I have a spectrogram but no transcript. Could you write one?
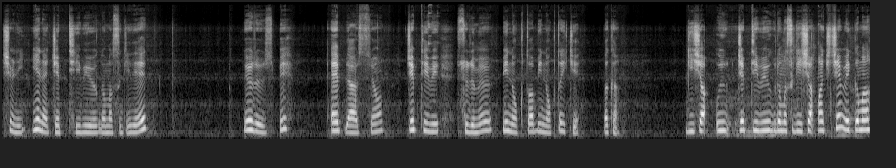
Şimdi yine cep TV uygulaması gelir. Görürüz bir aplikasyon cep TV sürümü 1.1.2 bakın giriş cep TV uygulaması giriş yapmak için reklama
